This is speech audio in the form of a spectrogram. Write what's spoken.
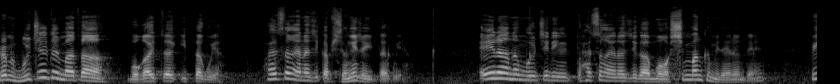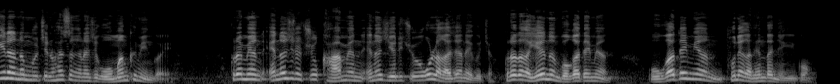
그러면 물질들마다 뭐가 있다, 있다고요? 활성화 에너지 값이 정해져 있다고요. A라는 물질이 활성화 에너지가 뭐 10만큼이 되는데 B라는 물질은 활성화 에너지가 5만큼인 거예요. 그러면 에너지를 쭉 가면 에너지 열이 쭉 올라가잖아요. 그죠? 그러다가 얘는 뭐가 되면 5가 되면 분해가 된다는 얘기고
